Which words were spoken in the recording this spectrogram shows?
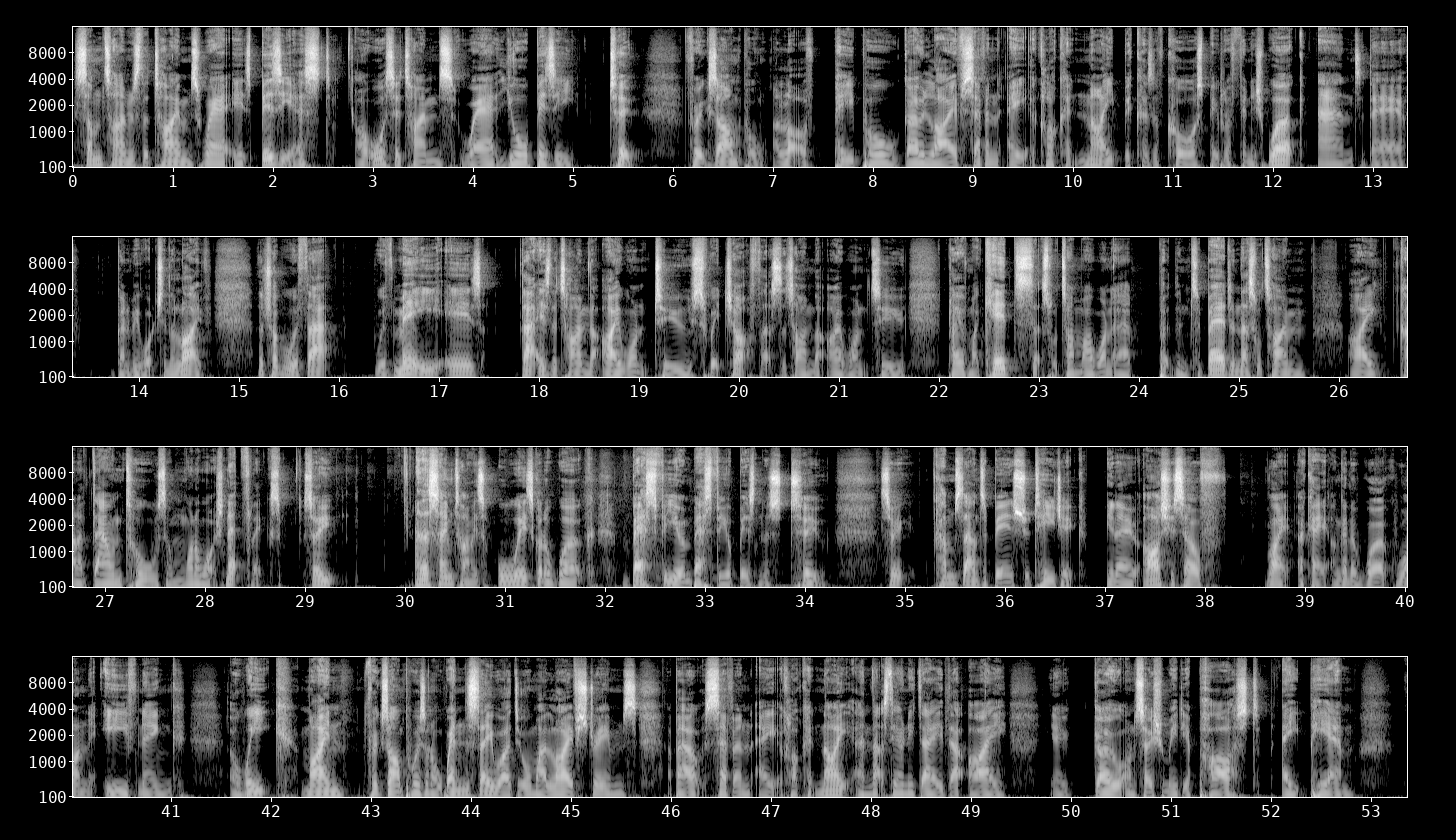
sometimes the times where it's busiest are also times where you're busy too. For example, a lot of people go live 7, 8 o'clock at night because, of course, people have finished work and they're going to be watching the live. The trouble with that, with me, is that is the time that I want to switch off. That's the time that I want to play with my kids. That's what time I want to put them to bed. And that's what time I kind of down tools and want to watch Netflix. So at the same time, it's always got to work best for you and best for your business too. So it comes down to being strategic. You know, ask yourself, right, okay, I'm going to work one evening a week. Mine, for example, is on a Wednesday where I do all my live streams about seven, eight o'clock at night, and that's the only day that I, you know, go on social media past 8 p.m.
